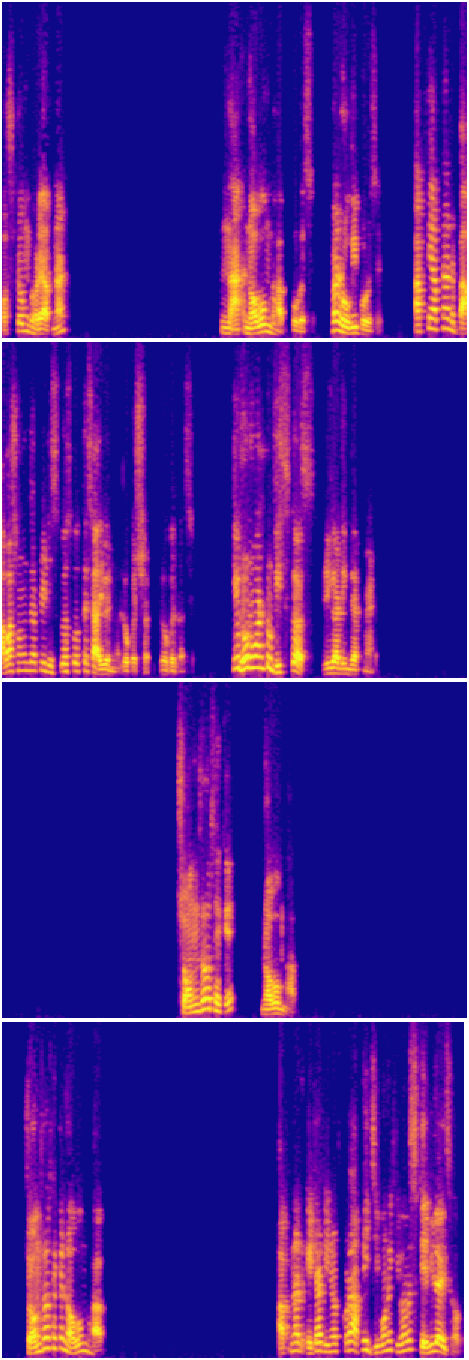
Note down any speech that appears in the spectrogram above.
অষ্টম ঘরে আপনার নবম ভাব পড়েছে বা রবি পড়েছে। আপনি আপনার বাবা সম্বন্ধে আপনি ডিসকাস করতে চাইবেন না লোকের সাথে লোকের কাছে। You don't want to discuss regarding that matter চন্দ্র থেকে নবম ভাব। চন্দ্র থেকে নবম ভাব আপনার এটা ডিনোট করে আপনি জীবনে কীভাবে স্টেবিলাইজ হবে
